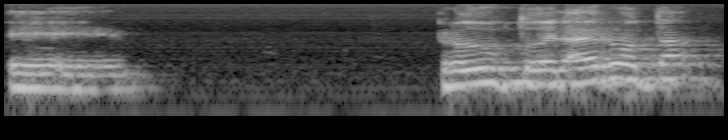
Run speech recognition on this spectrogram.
eh, producto de la derrota,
